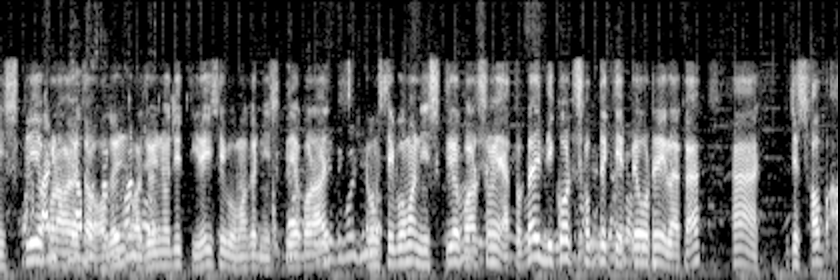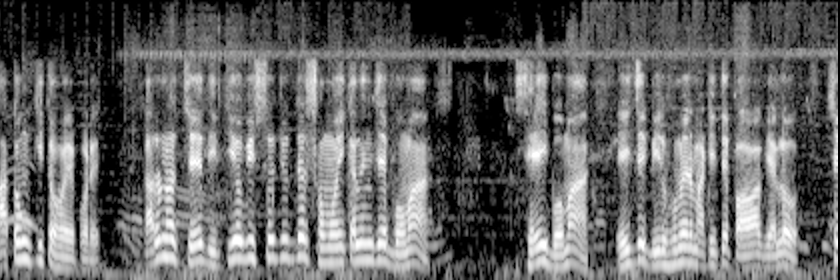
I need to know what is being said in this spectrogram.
নিষ্ক্রিয় করা হয় অর্থাৎ অজয় অজয় নদীর তীরেই সেই বোমাকে নিষ্ক্রিয় করা হয়। এবং সেই বোমা নিষ্ক্রিয় করার সময় এতটাই বিকট শব্দে কেঁপে ওঠে এলাকা হ্যাঁ যে সব আতঙ্কিত হয়ে পড়ে। কারণ হচ্ছে দ্বিতীয় বিশ্বযুদ্ধের সময়কালীন যে বোমা সেই বোমা এই যে বীরভূমের মাটিতে পাওয়া গেল সে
